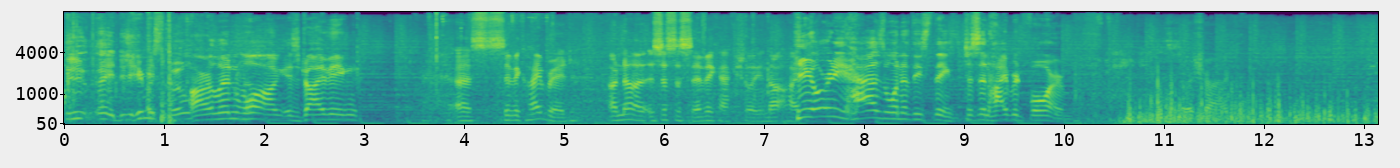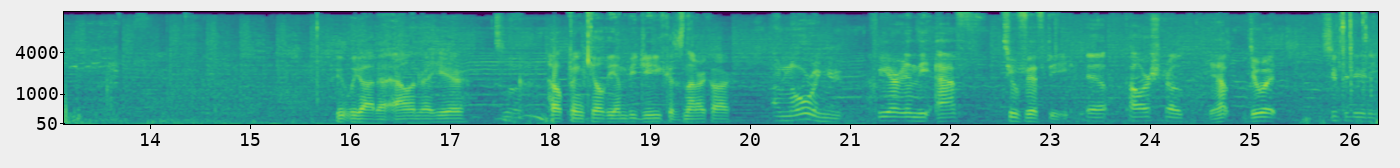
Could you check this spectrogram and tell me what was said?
Did you, hey, did you hear me squeal? Arlin Wong is driving. A Civic Hybrid. Oh no, it's just a Civic actually, not hybrid. He already has one of these things, just in hybrid form. So track. We got uh, Alan right here, helping kill the MVG because it's not our car. I'm lowering it. We are in the F250. Yep, power stroke. Yep, do it. Super duty.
